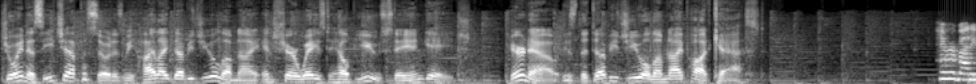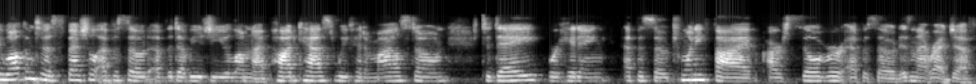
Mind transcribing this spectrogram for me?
Join us each episode as we highlight WGU alumni and share ways to help you stay engaged. Here now is the WGU Alumni Podcast. Hey, everybody, welcome to a special episode of the WGU Alumni Podcast. We've hit a milestone. Today, we're hitting episode 25, our silver episode. Isn't that right, Jeff?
